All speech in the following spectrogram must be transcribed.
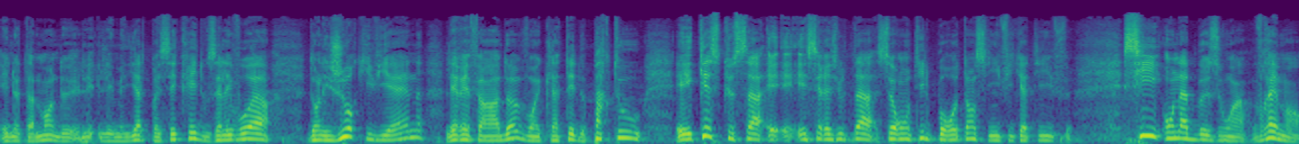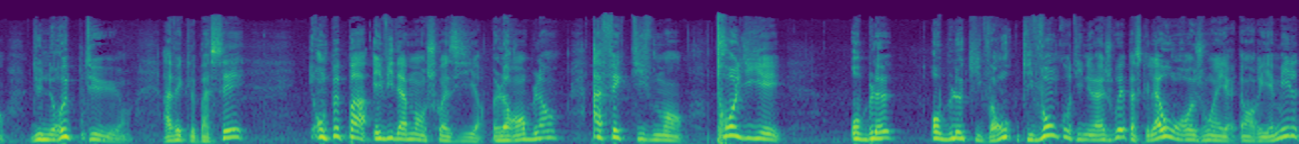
et notamment de- les, les médias de presse écrite. Vous allez voir, dans les jours qui viennent, les référendums vont éclater de partout. Et qu'est-ce que ça, et, et- et ces résultats seront-ils pour autant significatifs? Si on a besoin vraiment d'une rupture avec le passé, on ne peut pas évidemment choisir Laurent Blanc, affectivement trop lié aux Bleus, aux Bleus qui vont, qui vont continuer à jouer, parce que là où on rejoint Henri Émile,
